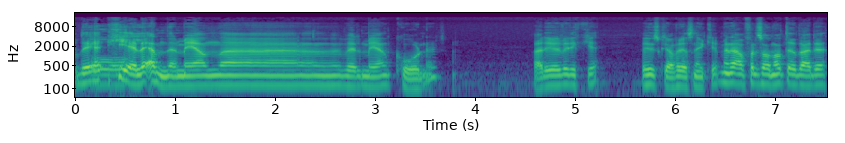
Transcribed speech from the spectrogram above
Og det Og- hele ender med en eh, Vel, med en corner. Nei, det gjør vel ikke. Det husker jeg forresten ikke. Men det er iallfall sånn at det der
